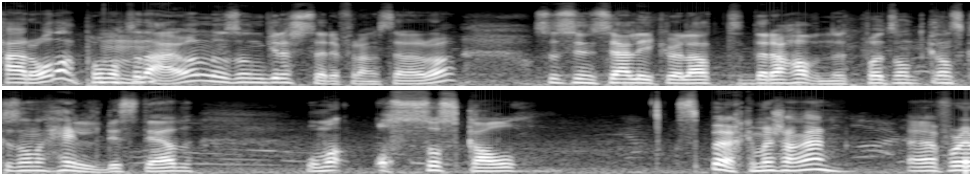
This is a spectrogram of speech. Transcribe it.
her òg, da. På en måte, Det er jo en sånn grøssereferanser her òg. Så syns jeg likevel at dere havnet på et sånt ganske sånn heldig sted hvor man også skal spøke med sjangeren. Eh, For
